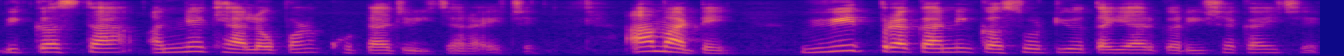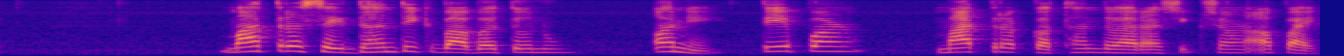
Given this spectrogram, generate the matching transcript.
વિકસતા અન્ય ખ્યાલો પણ ખોટા જ વિચારાય છે. આ માટે વિવિધ પ્રકારની કસોટીઓ તૈયાર કરી શકાય છે. માત્ર સૈદ્ધાંતિક બાબતોનું અને તે પણ માત્ર કથન દ્વારા શિક્ષણ અપાય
